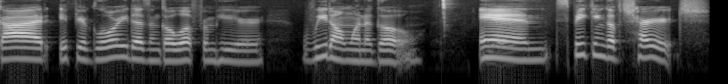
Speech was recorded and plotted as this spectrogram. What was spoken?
God, if your glory doesn't go up from here, we don't want to go. And speaking of church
